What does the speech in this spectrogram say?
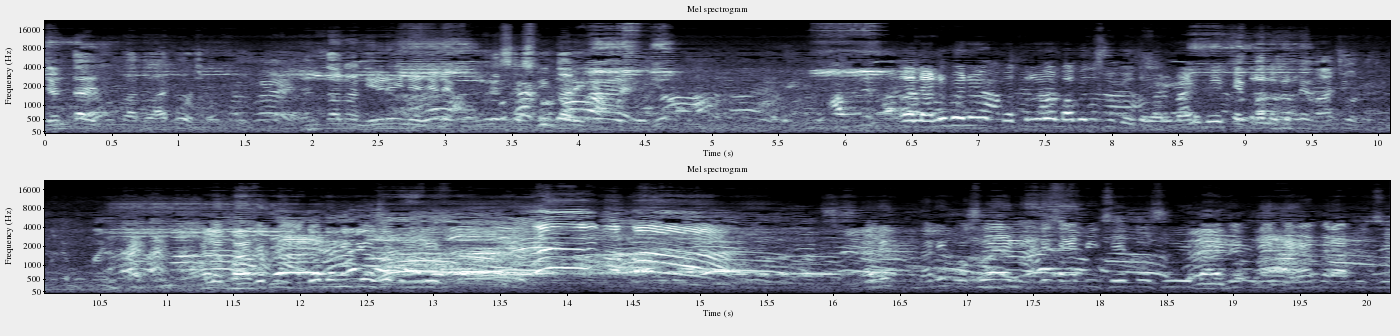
જનતાએ ચુકાદો આપ્યો છે. જનતાના નિર્ણયને જેને ને કોંગ્રેસે સ્વીકારી લેવો જોઈએ નાનુભાઈના પત્રના બાબતે શું કહ્યું તમારું? નાનુભાઈ વાંચ્યો નથી મને બહુ એટલે ભાજપનો આધો બની ગયો છે કોંગ્રેસ લલિત વસોયાએ નોટિસ આપી છે તો શું એ ભાજપને કેવા પર આપી છે?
